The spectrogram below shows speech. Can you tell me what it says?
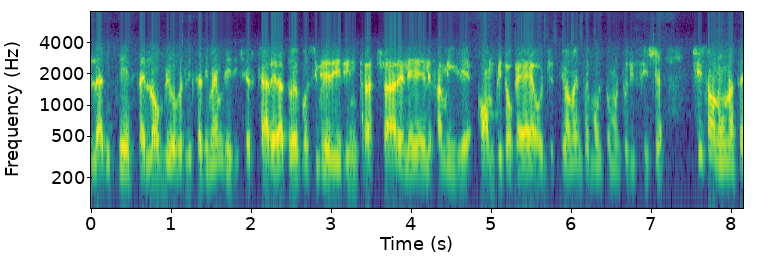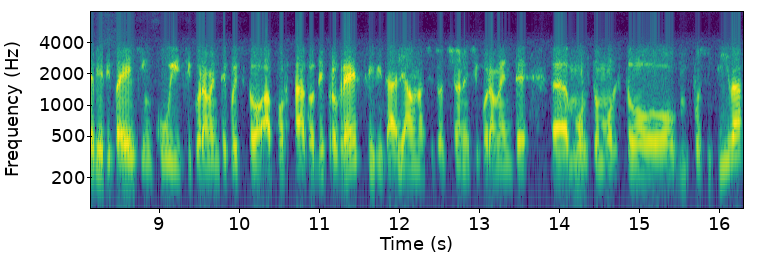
la richiesta e l'obbligo per gli Stati membri di cercare laddove possibile di rintracciare le, le, famiglie, compito che è oggettivamente molto molto difficile. Ci sono una serie di paesi in cui sicuramente questo ha portato a dei progressi, l'Italia ha una situazione sicuramente eh, molto molto positiva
